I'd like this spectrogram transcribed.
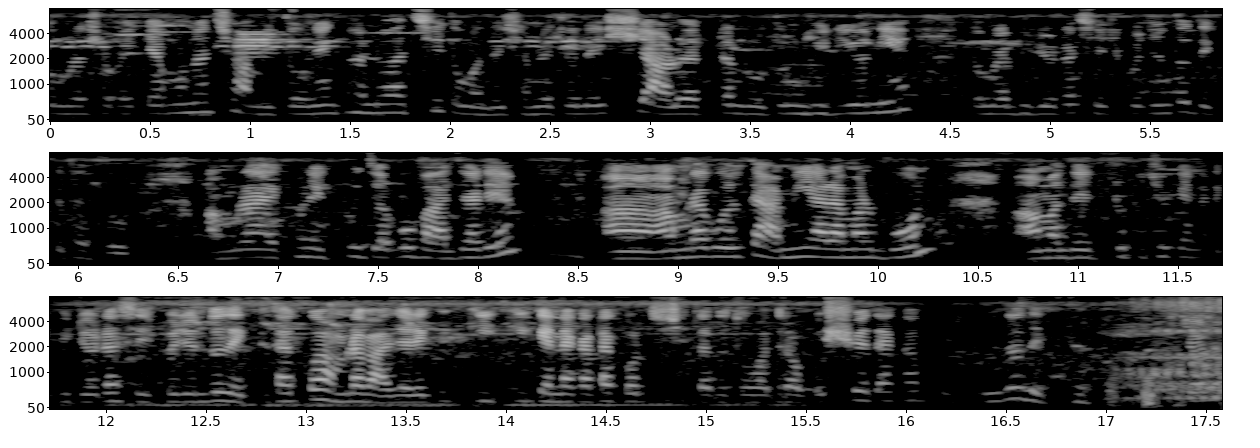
তোমরা সবাই কেমন আছো? আমি তো অনেক ভালো আছি। তোমাদের সামনে চলে এসেছি আরও একটা নতুন ভিডিও নিয়ে। তোমরা ভিডিওটা শেষ পর্যন্ত দেখতে থাকো। আমরা এখন একটু যাব বাজারে। আমরা বলতে আমি আর আমার বোন, আমাদের একটু কিছু কেনা, ভিডিওটা শেষ পর্যন্ত দেখতে থাকো। আমরা বাজারে কি, কী কেনাকাটা করছি সেটা তো তোমাদের অবশ্যই দেখা পর্যন্ত দেখতে থাকো। চলো।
